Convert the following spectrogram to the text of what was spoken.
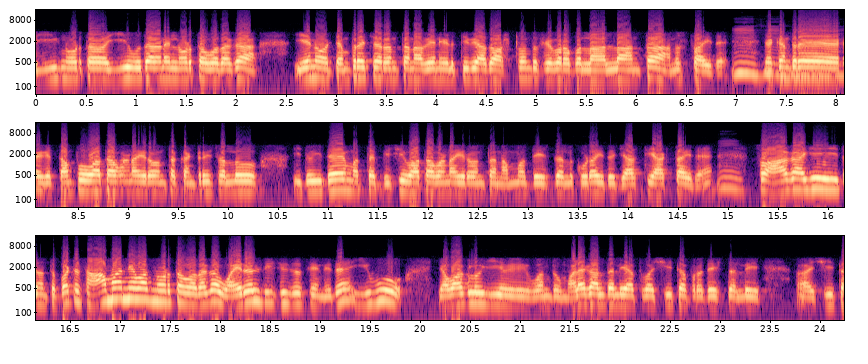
ಈಗ ನೋಡ್ತಾ ಈ ಉದಾಹರಣೆಯಲ್ಲಿ ನೋಡ್ತಾ ಹೋದಾಗ ಏನು ಟೆಂಪರೇಚರ್ ಅಂತ ನಾವೇನ್ ಹೇಳ್ತೀವಿ ಅದು ಅಷ್ಟೊಂದು ಫೇವರಬಲ್ ಅಲ್ಲ ಅಂತ ಅನಿಸ್ತಾ ಇದೆ. ಯಾಕಂದ್ರೆ ತಂಪು ವಾತಾವರಣ ಇರುವಂತ ಕಂಟ್ರೀಸ್ ಅಲ್ಲೂ ಇದು ಇದೆ ಮತ್ತೆ ಬಿಸಿ ವಾತಾವರಣ ಇರುವಂತ ನಮ್ಮ ದೇಶದಲ್ಲೂ ಕೂಡ ಇದು ಜಾಸ್ತಿ ಆಗ್ತಾ ಇದೆ. ಸೊ ಹಾಗಾಗಿ ಇದಂತ. ಬಟ್ ಸಾಮಾನ್ಯವಾಗಿ ನೋಡ್ತಾ ಹೋದಾಗ ವೈರಲ್ ಡಿಸೀಸಸ್ ಏನಿದೆ ಇವು ಯಾವಾಗ್ಲೂ ಈ ಒಂದು ಮಳೆಗಾಲದಲ್ಲಿ ಅಥವಾ ಶೀತ ಪ್ರದೇಶದಲ್ಲಿ ಶೀತ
